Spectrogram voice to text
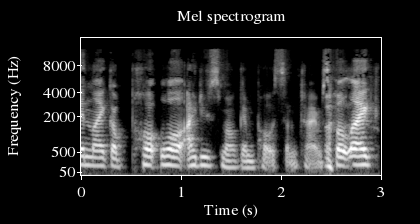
in like a po well i do smoke in post sometimes but like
